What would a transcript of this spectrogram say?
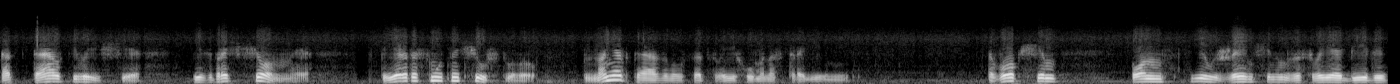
отталкивающее, извращенное. Пьер это смутно чувствовал, но не отказывался от своих умонастроений. В общем, он мстил женщинам за свои обиды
